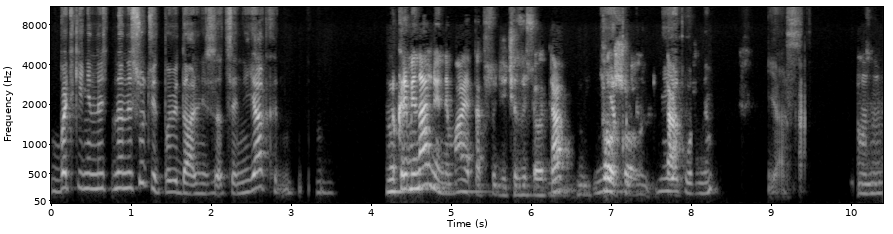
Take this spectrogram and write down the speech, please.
батьки не, не- не несуть відповідальність за це ніяк? Ну, кримінальної немає, так судячи з усього, так? Прошу. Ніякої не. Ясно. Угу.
